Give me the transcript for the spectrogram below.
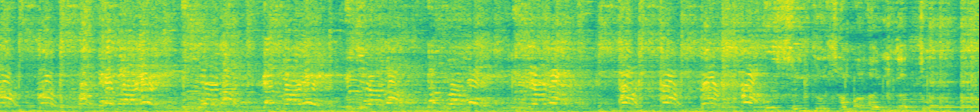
頑張れうらら頑張れうらら頑張れうららご先祖様ありがとう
